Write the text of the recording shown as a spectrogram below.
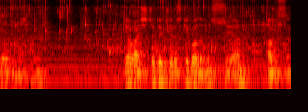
Gördüğünüz gibi. Yavaşça döküyoruz ki balığımız suya alışsın.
